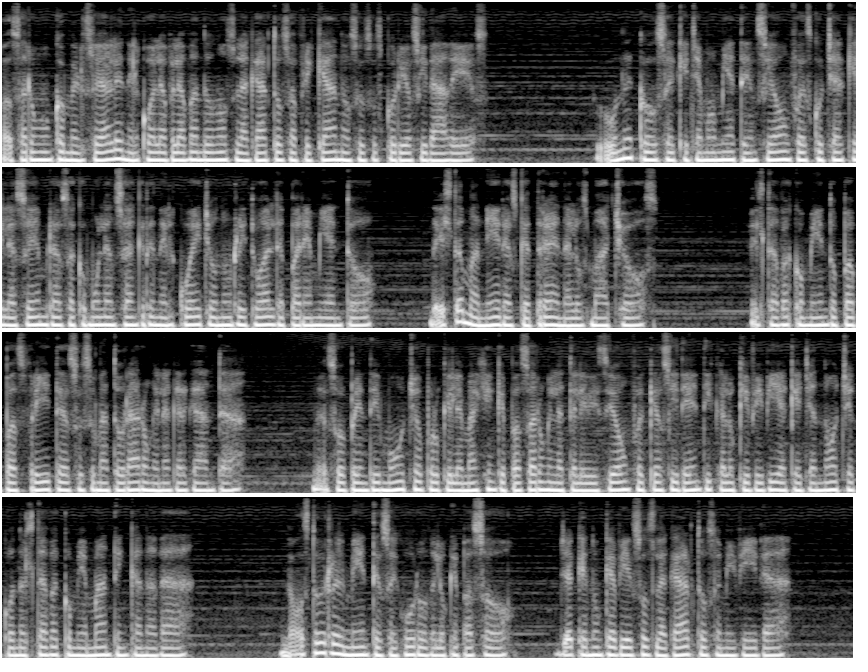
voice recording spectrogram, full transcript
pasaron un comercial en el cual hablaban de unos lagartos africanos y sus curiosidades. Una cosa que llamó mi atención fue escuchar que las hembras acumulan sangre en el cuello en un ritual de apareamiento. De esta manera es que atraen a los machos. Estaba comiendo papas fritas y se me atoraron en la garganta. Me sorprendí mucho porque la imagen que pasaron en la televisión fue casi idéntica a lo que viví aquella noche cuando estaba con mi amante en Canadá. No estoy realmente seguro de lo que pasó, ya que nunca vi esos lagartos en mi vida,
